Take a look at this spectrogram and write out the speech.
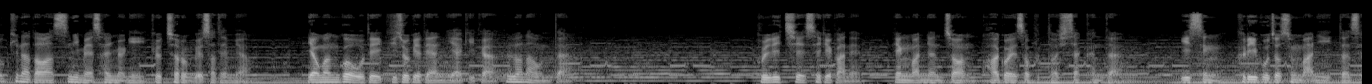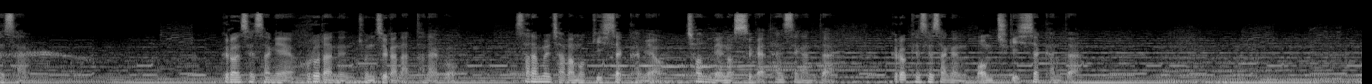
토키나다와 스님의 설명이 교차로 묘사되며 영왕과 5대 귀족에 대한 이야기가 흘러나온다. 블리치의 세계관은 100만 년 전 과거에서부터 시작한다. 이승 그리고 저승만이 있던 세상. 그런 세상에 호로라는 존재가 나타나고 사람을 잡아먹기 시작하며 첫 메노스가 탄생한다. 그렇게 세상은 멈추기 시작한다.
